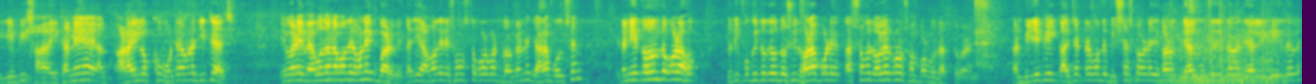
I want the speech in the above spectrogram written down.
বিজেপি এখানে আড়াই লক্ষ ভোটে আমরা জিতে আছি। এবারে ব্যবধান আমাদের অনেক বাড়বে, কাজে আমাদের এ সমস্ত করবার দরকার নেই, যারা বলছেন এটা নিয়ে তদন্ত করা হোক। যদি প্রকৃত কেউ দোষী ধরা পড়ে, তার সঙ্গে দলের কোনো সম্পর্ক থাকতে পারে না। কারণ বিজেপি এই কালচারটার মধ্যে বিশ্বাস করে না যে কারও দেয়াল মুছে দিতে হবে, দেয়াল লিখে দিতে হবে।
